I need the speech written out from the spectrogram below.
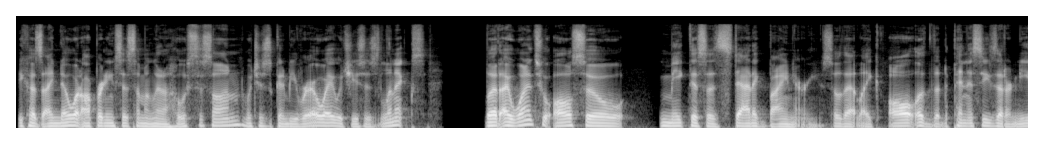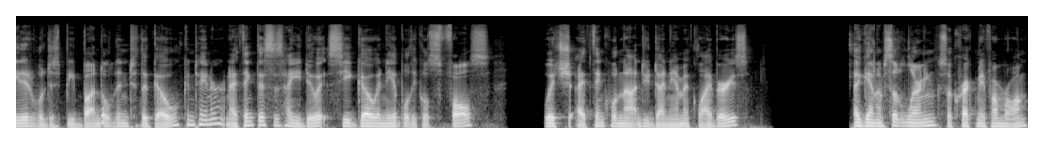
because I know what operating system I'm going to host this on, which is going to be Railway, which uses Linux. But I wanted to also make this a static binary so that like all of the dependencies that are needed will just be bundled into the Go container. And I think this is how you do it. CGO enabled equals false, which I think will not do dynamic libraries. Again, I'm still learning, so correct me if I'm wrong.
